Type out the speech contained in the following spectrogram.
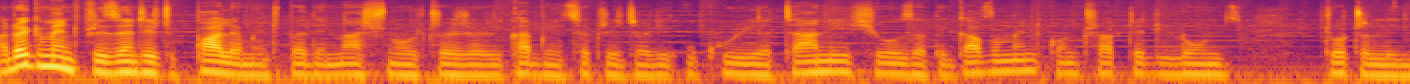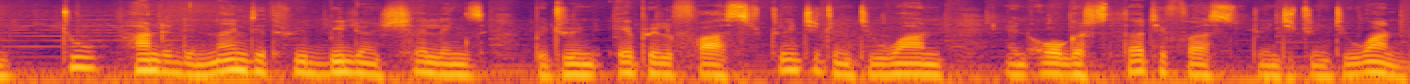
A document presented to Parliament by the National Treasury Cabinet Secretary Ukur Yatani shows that the government contracted loans totaling 293 billion shillings between April 1st, 2021 and August 31st, 2021.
